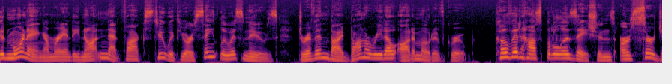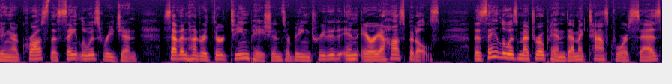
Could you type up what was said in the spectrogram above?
Good morning. I'm Randi Naughton at Fox 2 with your St. Louis news, driven by Bomarito Automotive Group. COVID hospitalizations are surging across the St. Louis region. 713 patients are being treated in area hospitals. The St. Louis Metro Pandemic Task Force says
